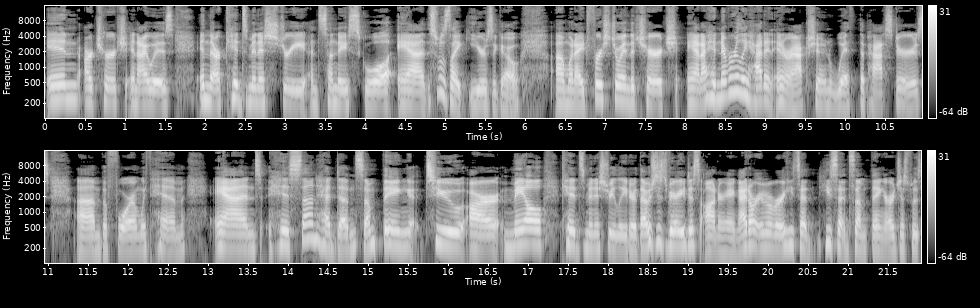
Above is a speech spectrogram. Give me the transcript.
in our church and I was in our kids ministry and Sunday school. And this was like years ago um, when I'd first joined the church and I had never really had an interaction with the pastors um, before and with him. And his son had done something to our male kids ministry leader that was just very dishonoring. I don't remember he said, he said something or just was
